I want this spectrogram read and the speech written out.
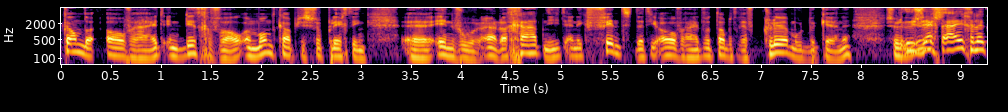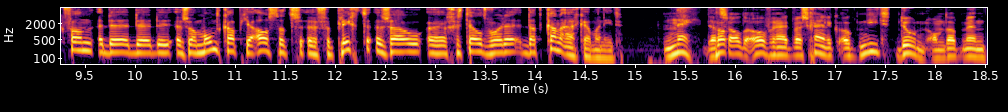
Kan de overheid in dit geval een mondkapjesverplichting eh, invoeren? Nou, dat gaat niet. En ik vind dat die overheid wat dat betreft kleur moet bekennen. Zodat U zegt eigenlijk van de, de, de, zo'n mondkapje, als dat eh, verplicht zou eh, gesteld worden, dat kan eigenlijk helemaal niet. Nee, dat Wat- zal de overheid waarschijnlijk ook niet doen. Omdat men,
